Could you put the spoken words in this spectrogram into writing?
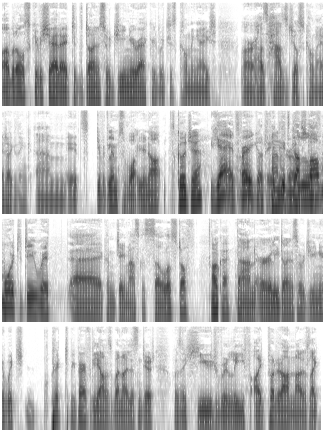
I would also give a shout out to the Dinosaur Junior record, which is coming out or has has just come out. I think um, it's give a glimpse of what you're not. it's good yeah Yeah, it's very I'm good. It, has got a lot more to do with uh, kind of J Mascis's solo stuff okay than early Dinosaur Junior. Which, to be perfectly honest, when I listened to it, was a huge relief. I'd put it on and I was like.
